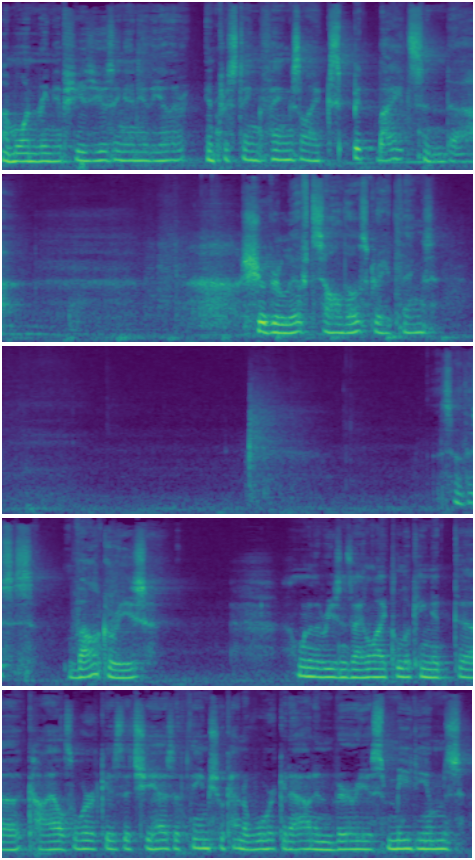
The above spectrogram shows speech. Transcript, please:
I'm wondering if she's using any of the other interesting things like spit bites and uh, sugar lifts, all those great things. So this is Valkyries. One of the reasons I like looking at uh, Kyle's work is that she has a theme. She'll kind of work it out in various mediums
